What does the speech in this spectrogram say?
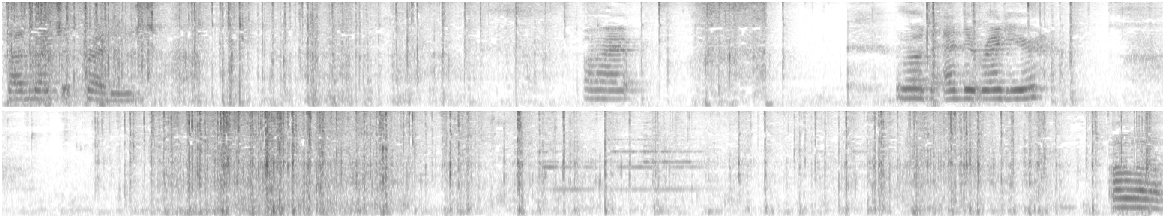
Five Nights at Freddy's. Alright. I'm going to end it right here. Uh,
